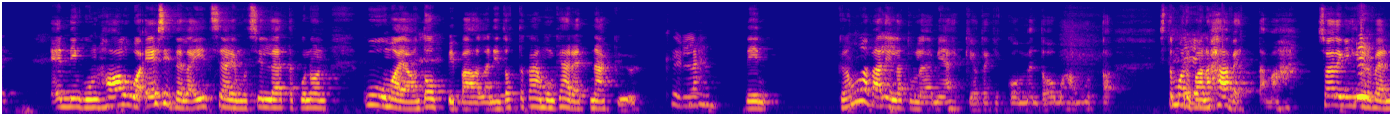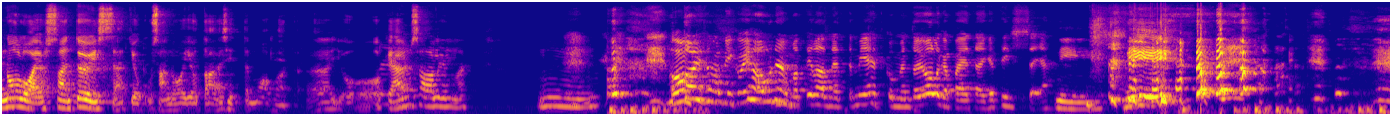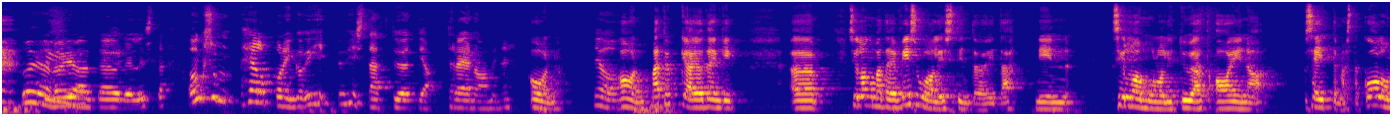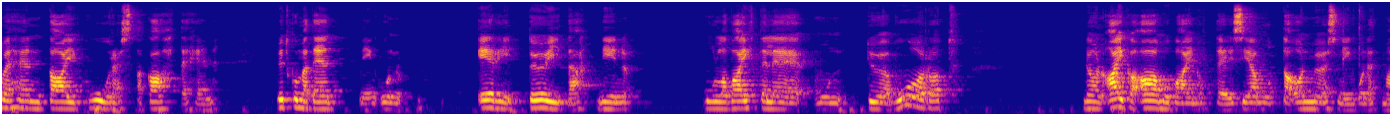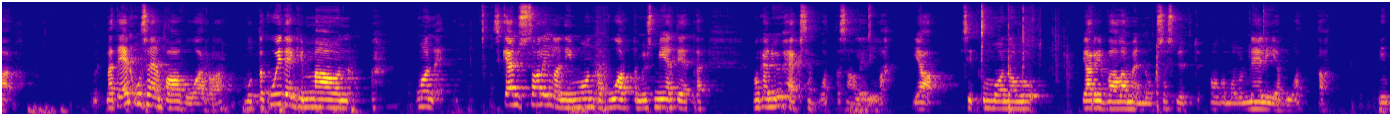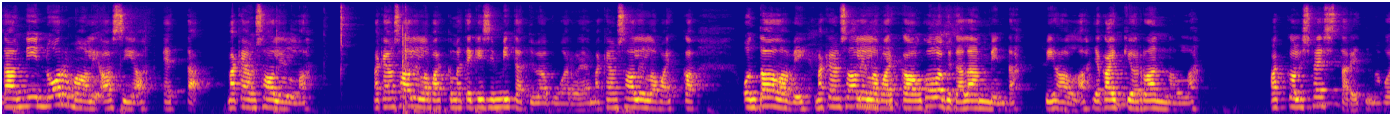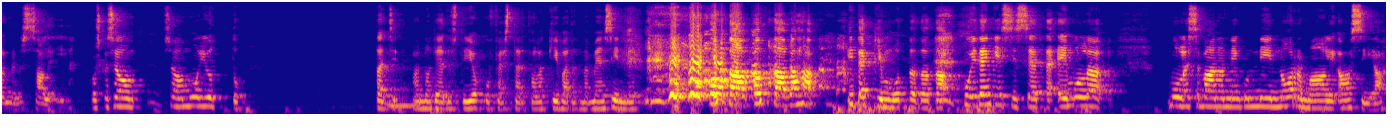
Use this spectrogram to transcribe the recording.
en niin kuin halua esitellä itseäni, mutta silleen, että kun on kuuma ja on toppi päällä, niin totta kai mun kädet näkyy. Kyllä. Niin kyllä mulla välillä tulee miehekin jotenkin kommentoimaan, mutta sitten mä aina hävettämään. Se on jotenkin hirveän noloa jossain töissä, että joku sanoo jotain ja sitten oon vaan, että "Ää, joo, käyn salilla. Mm, Mut toihan on niinku ihan unelmatilanne, että miehet kommentoi olkapäitä eikä tissejä. niin, niin. Toihan on ihan täydellistä. Onko sun helppo niinku yh- yhdistää työt ja treenaaminen? On. Joo. On. Mä tykkään jotenkin, silloin kun mä tein visualistin töitä, niin silloin mulla oli työt aina seitsemästä kolmehen tai kuudesta kahtehen. Nyt kun mä teen niin kun eri töitä, niin mulla vaihtelee mun työvuorot. Ne on aika aamupainotteisia, mutta on myös niin kun, että mä, mä teen useampaa vuoroa. Mutta kuitenkin mä oon, mä oon käynyt salilla niin monta vuotta, myös mietin, että mä oon käynyt yhdeksän vuotta salilla. Ja sitten kun mä oon ollut Jarin valmennuksessa nyt, onko mä ollut neljä vuotta, niin tää on niin normaali asia, että mä käyn salilla. Mä käyn salilla, vaikka mä tekisin mitä työvuoroja. Mä käyn salilla, vaikka on talvi. Mä käyn salilla, vaikka on 30 lämmintä pihalla ja kaikki on rannalla. Vaikka olisi festarit, niin mä voin mennä salille, koska se on, se on mun juttu. Tai sit, no tietysti joku festarit voi olla kiva, että mä menen sinne ottaa, ottaa vähän itsekin, mutta tota, kuitenkin siis se, että ei mulle, mulle se vaan on niin, kuin niin normaali asia.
